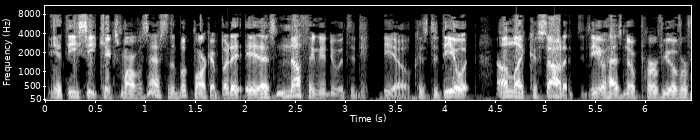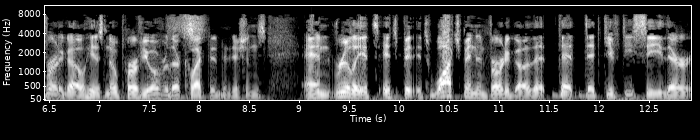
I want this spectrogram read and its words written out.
Yeah, DC kicks Marvel's ass in the book market, but it, it has nothing to do with the Dio because DiDio, unlike Quesada, the Dio has no purview over Vertigo. He has no purview over their collected editions, and really, it's it's been it's Watchmen and Vertigo that that, that give DC their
